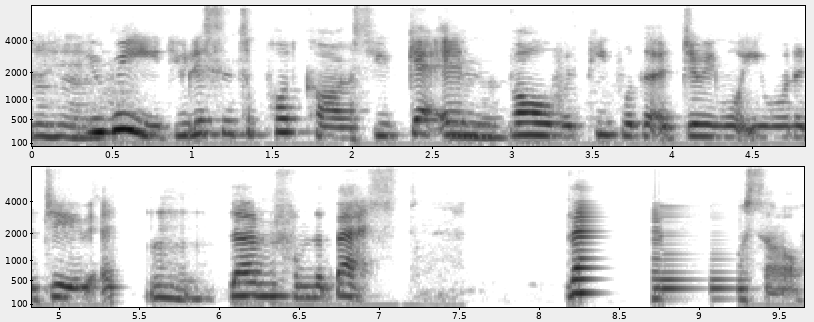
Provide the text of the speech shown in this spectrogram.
Mm-hmm. You read, you listen to podcasts, you get mm-hmm. involved with people that are doing what you want to do and mm-hmm. learn from the best. Then yourself.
